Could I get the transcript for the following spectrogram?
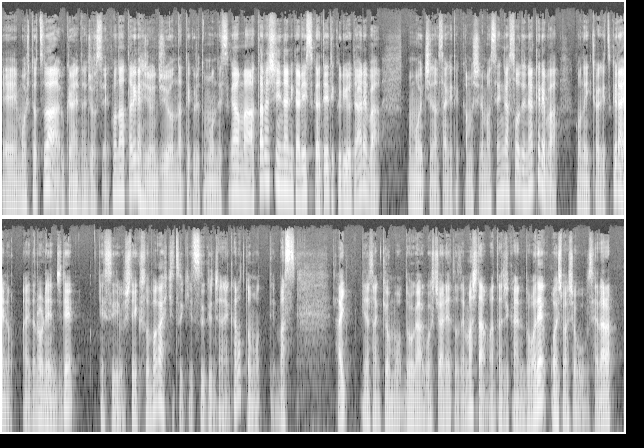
えー、もう一つはウクライナ情勢。このあたりが非常に重要になってくると思うんですが、まあ、新しい何かリスクが出てくるようであれば、もう一段下げていくかもしれませんが、そうでなければ、この1ヶ月くらいの間のレンジで SE をしていく相場が引き続き続くんじゃないかなと思っています。はい。皆さん今日も動画ご視聴ありがとうございました。また次回の動画でお会いしましょう。さよなら。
